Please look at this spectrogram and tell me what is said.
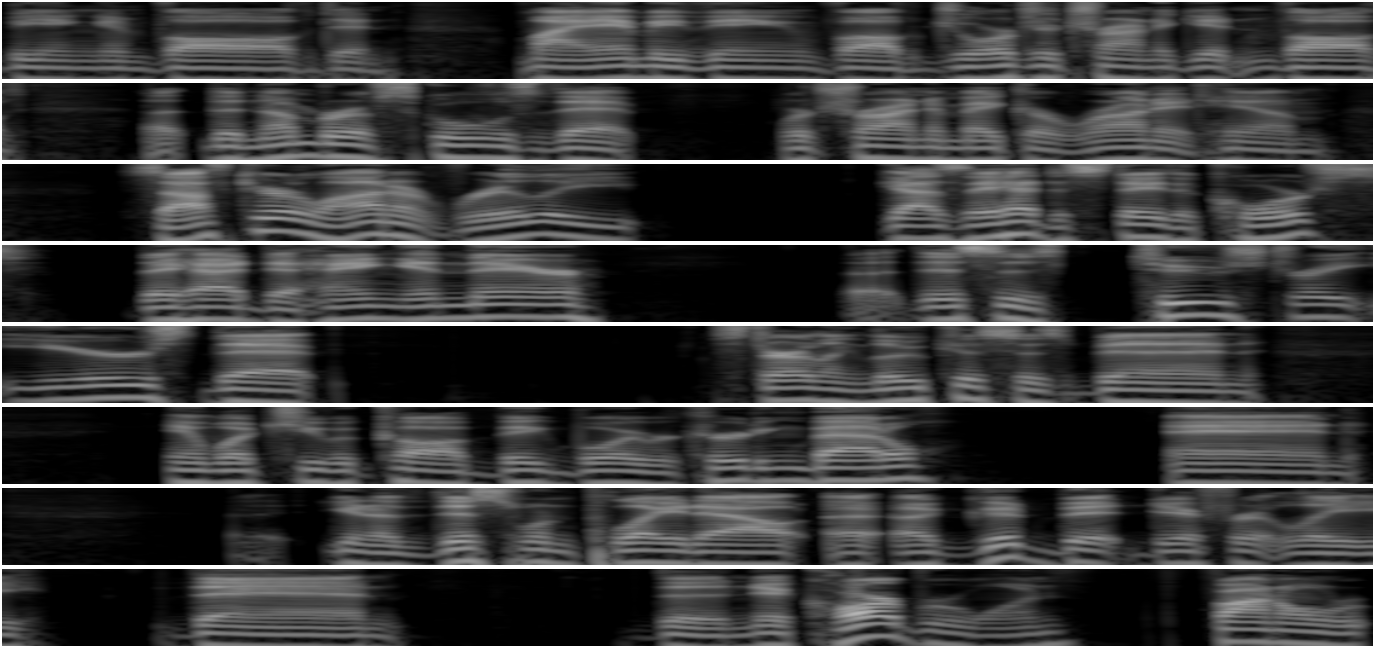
being involved and Miami being involved, Georgia trying to get involved, uh, the number of schools that were trying to make a run at him. South Carolina really, guys, they had to stay the course. They had to hang in there. Uh, this is two straight years that Sterling Lucas has been in what you would call a big boy recruiting battle. And, uh, you know, this one played out a, a good bit differently than the Nyck Harbor one. Final,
